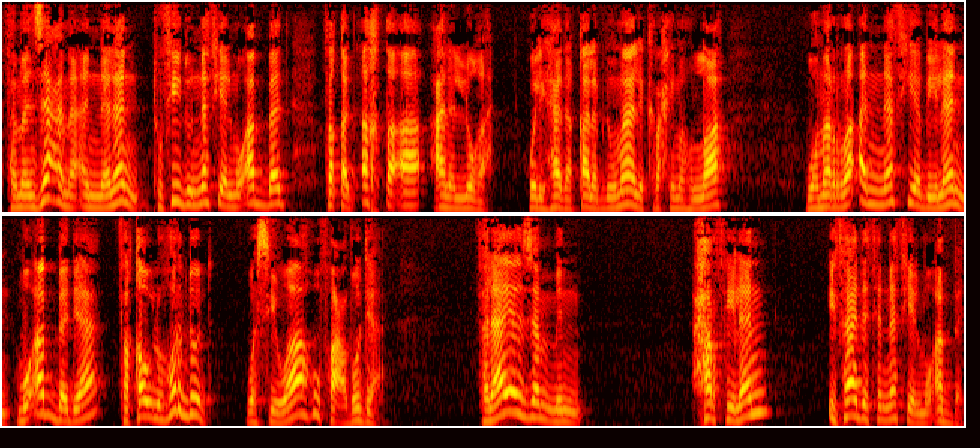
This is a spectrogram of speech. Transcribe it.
فمن زعم أن لن تفيد النفي المؤبد فقد أخطأ على اللغة. ولهذا قال ابن مالك رحمه الله ومن رأى النفي بلن مؤبدا فقوله اردد وسواه فاعضدا فلا يلزم من حرف لن إفادة النفي المؤبد.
